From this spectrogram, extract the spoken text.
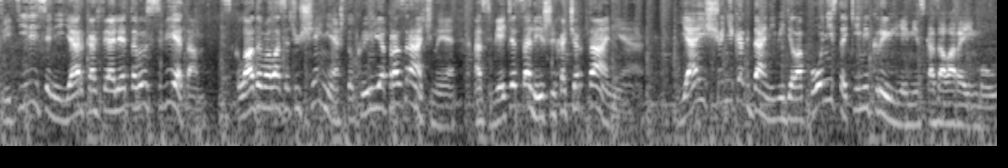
Светились они ярко-фиолетовым светом. Складывалось ощущение, что крылья прозрачные, а светятся лишь их очертания. «Я еще никогда не видела пони с такими крыльями», — сказала Рейнбоу.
